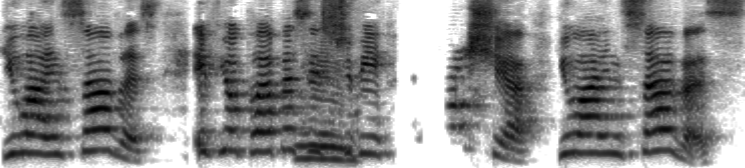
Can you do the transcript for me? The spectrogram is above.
you are in service. If your purpose mm. is to mm. be a cashier, you are in service.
